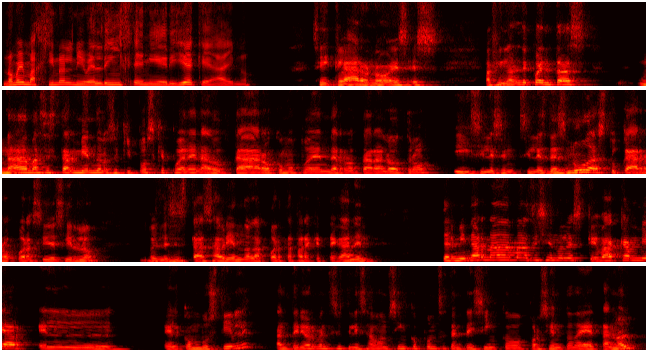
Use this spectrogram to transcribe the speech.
no me imagino el nivel de ingeniería que hay, ¿no? Sí, claro, ¿no? Es, es, a final de cuentas, nada más están viendo los equipos que pueden adoptar o cómo pueden derrotar al otro y si les, si les desnudas tu carro, por así decirlo, pues les estás abriendo la puerta para que te ganen. Terminar nada más diciéndoles que va a cambiar el, el combustible. Anteriormente se utilizaba un 5.75% de etanol,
